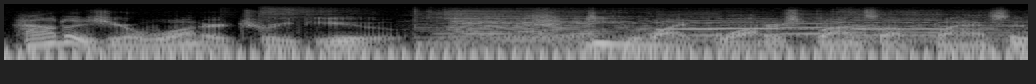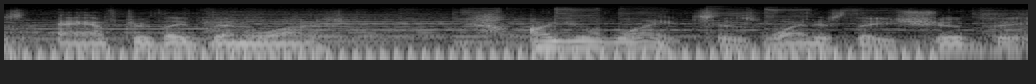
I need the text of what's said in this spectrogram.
How does your water treat you? Do you wipe water spots off glasses after they've been washed? Are your whites as white as they should be?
